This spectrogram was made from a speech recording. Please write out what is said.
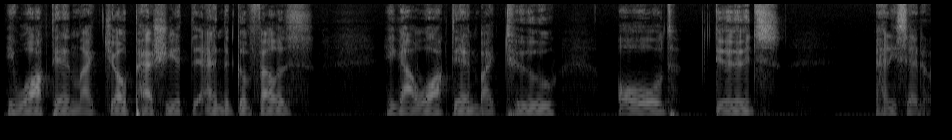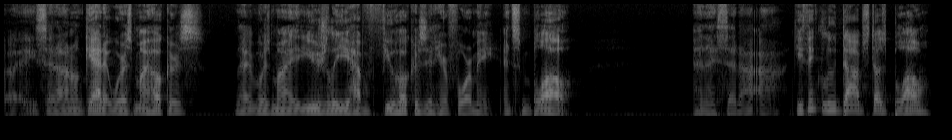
He walked in like Joe Pesci at the end of Goodfellas. He got walked in by two old dudes, and he said, "He said I don't get it. Where's my hookers? That- Where's my? Usually you have a few hookers in here for me and some blow." And I said, "Uh-uh. Do you think Lou Dobbs does blow?"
